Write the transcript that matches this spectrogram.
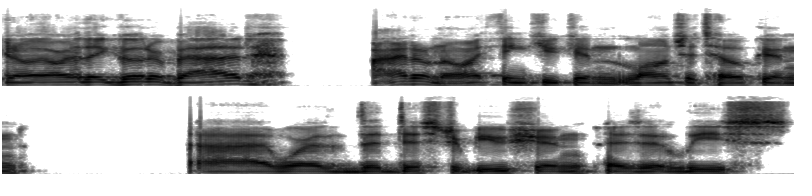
know, are they good or bad? I don't know. I think you can launch a token uh, where the distribution is at least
